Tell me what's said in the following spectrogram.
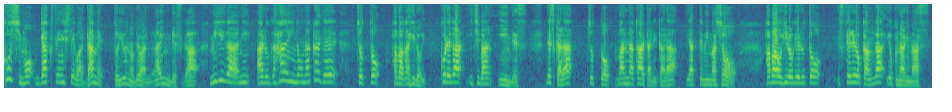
少しも逆転してはダメというのではないんですが、右側にある範囲の中でちょっと幅が広い。これが一番いいんです。ですから、ちょっと真ん中あたりからやってみましょう。幅を広げるとステレオ感が良くなります。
